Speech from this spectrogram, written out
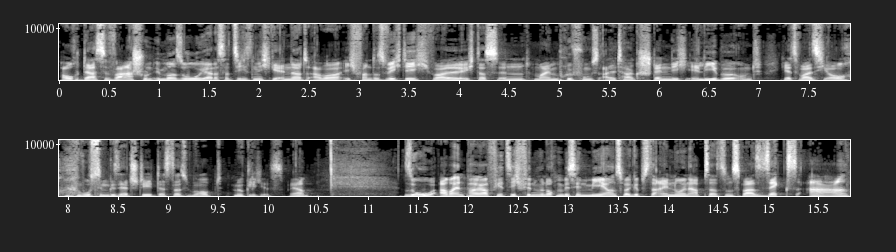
Auch das war schon immer so, ja, das hat sich jetzt nicht geändert, aber ich fand das wichtig, weil ich das in meinem Prüfungsalltag ständig erlebe. Und jetzt weiß ich auch, wo es im Gesetz steht, dass das überhaupt möglich ist, ja. So, aber in Paragraph 40 finden wir noch ein bisschen mehr. Und zwar gibt es da einen neuen Absatz und zwar 6a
